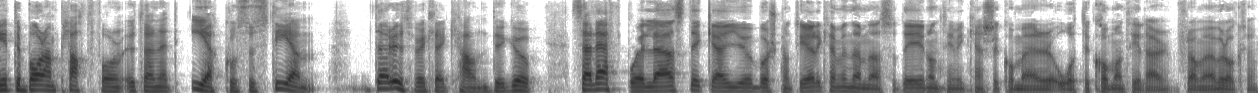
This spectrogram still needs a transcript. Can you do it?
är inte bara en plattform utan ett ekosystem där utvecklare kan bygga upp. Sen efter... Och Elastic är ju börsnoterad kan vi nämna, så det är någonting vi kanske kommer återkomma till här framöver också.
